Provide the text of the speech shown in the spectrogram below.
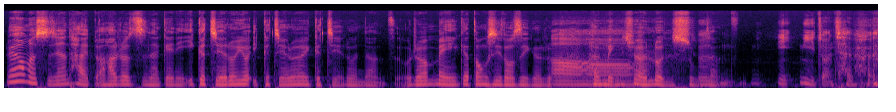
因为他们时间太短，他就只能给你一个结论，又一个结论，又一个结论这样子。我觉得每一个东西都是一个很明确的论述，这样子逆逆转裁判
